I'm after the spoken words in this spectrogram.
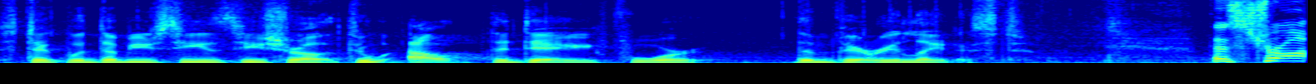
Stick with WCNC Charlotte throughout the day for the very latest. The strong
